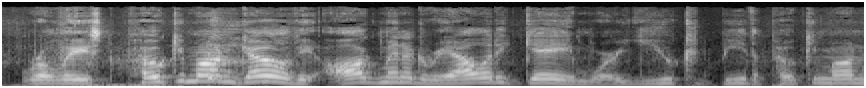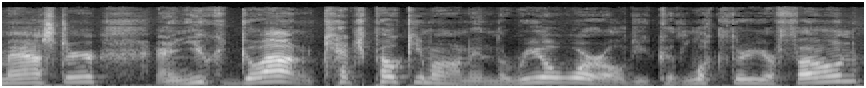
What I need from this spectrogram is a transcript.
released Pokemon Go, the augmented reality game where you could be the Pokemon master and you could go out and catch Pokemon in the real world. You could look through your phone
